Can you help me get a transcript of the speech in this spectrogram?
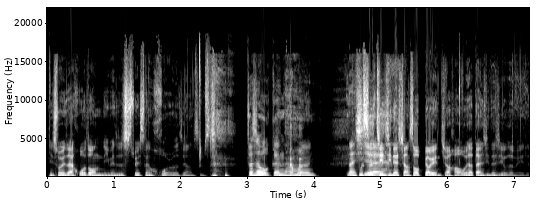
你说你在活动里面是水深火热这样是不是？但是我跟他们那些不是尽情的享受表演就好，我要担心这些有的没的，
